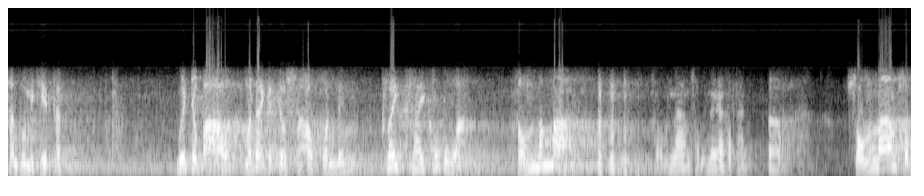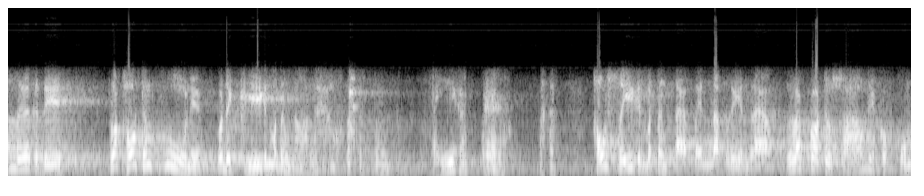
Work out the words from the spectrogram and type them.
ท่านผู้มีเกียรติครับ เมื่อเจ้าบ่าวมาได้กับเจ้าสาวคนหนึ่งใครๆเขาก็ว่า สมน้ำหน้า สมน้ำสมเนื้อครับท่าน เออ สมน้ำสมเนื้อกันดี เพราะเขาทั้งคู่เนี่ย ก็ได้ขี่กันมาตั้งนานแล้วสีครับโอ้ เขาสีกันมาตั้งแต่เป็นนักเรียนแล้ว แล้วก็เจ้าสาวเนี่ยก็ขม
